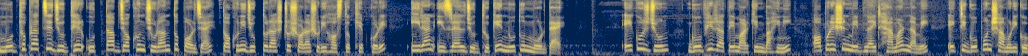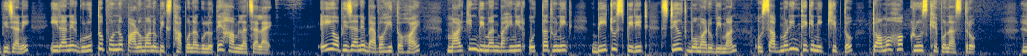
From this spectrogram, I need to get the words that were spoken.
মধ্যপ্রাচ্যে যুদ্ধের উত্তাপ যখন চূড়ান্ত পর্যায়ে, তখনই যুক্তরাষ্ট্র সরাসরি হস্তক্ষেপ করে ইরান ইসরায়েল যুদ্ধকে নতুন মোড় দেয়। একুশ জুন, গভীর রাতে মার্কিন বাহিনী অপারেশন মিডনাইট হ্যামার নামে একটি গোপন সামরিক অভিযানে ইরানের গুরুত্বপূর্ণ পারমাণবিক স্থাপনাগুলোতে হামলা চালায়। এই অভিযানে ব্যবহৃত হয় মার্কিন বিমান বাহিনীর অত্যাধুনিক বি টু স্পিরিট স্টিলথ বোমারু বিমান ও সাবমারিন থেকে নিক্ষিপ্ত টমহক ক্রুজ ক্ষেপণাস্ত্র।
